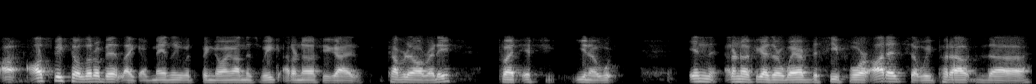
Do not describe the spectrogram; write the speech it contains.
I'll speak to a little bit like of mainly what's been going on this week. I don't know if you guys covered it already, but if you know, in I don't know if you guys are aware of the C4 audit. So we put out the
